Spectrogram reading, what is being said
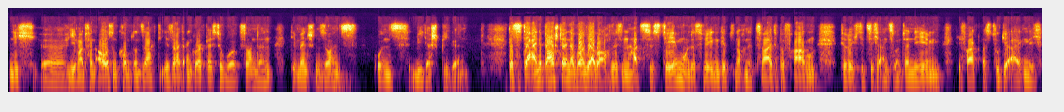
nicht äh, jemand von außen kommt und sagt, ihr seid ein Great Place to Work, sondern die Menschen sollen es uns widerspiegeln. Das ist der eine Baustein, da wollen wir aber auch wissen, hat es System und deswegen gibt es noch eine zweite Befragung, die richtet sich ans Unternehmen, die fragt, was tut ihr eigentlich,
